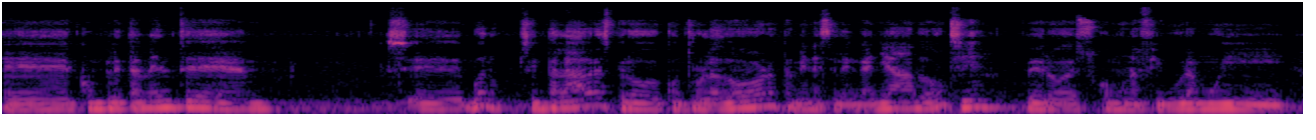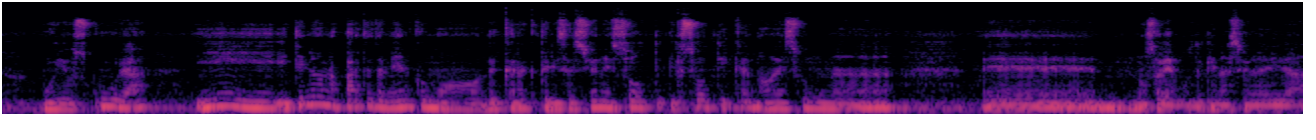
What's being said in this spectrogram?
Eh, completamente, eh, bueno, sin palabras, pero controlador, también es el engañado, Sí, pero es como una figura muy, muy oscura. Y, y tiene una parte también como de caracterización exóti- exótica, ¿no? Es una... eh, no sabemos de qué nacionalidad.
